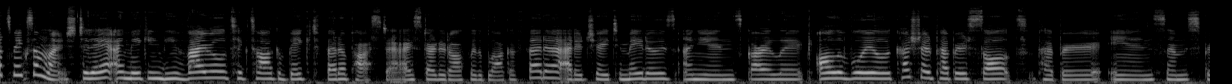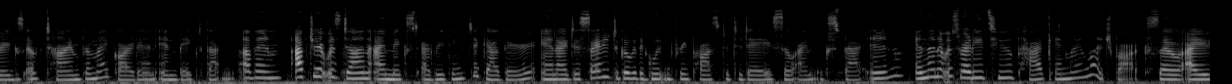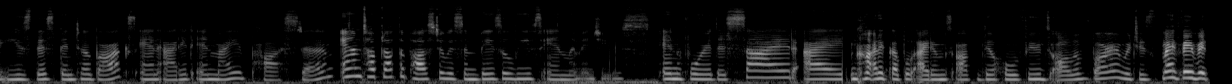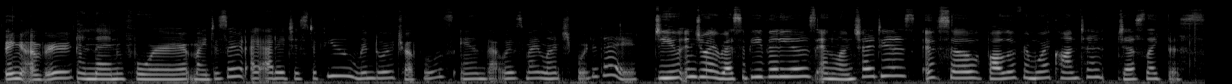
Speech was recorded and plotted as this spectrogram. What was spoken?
let's make some lunch. Today I'm making the viral TikTok baked feta pasta. I started off with a block of feta, added cherry tomatoes, onions, garlic, olive oil, crushed red pepper, salt, pepper, and some sprigs of thyme from my garden and baked that in the oven. After it was done, I mixed everything together and I decided to go with a gluten-free pasta today, so I mixed that in. And then it was ready to pack in my lunchbox. So I used this bento box and added in my pasta and topped off the pasta with some basil leaves and lemon juice. And for the side, I got a couple items off the Whole Foods olive bar, which is my favorite thing ever. And then for my dessert, I added just a few Lindor truffles, and that was my lunch for today. Do you enjoy recipe videos and lunch ideas? If so, follow for more content just like this.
